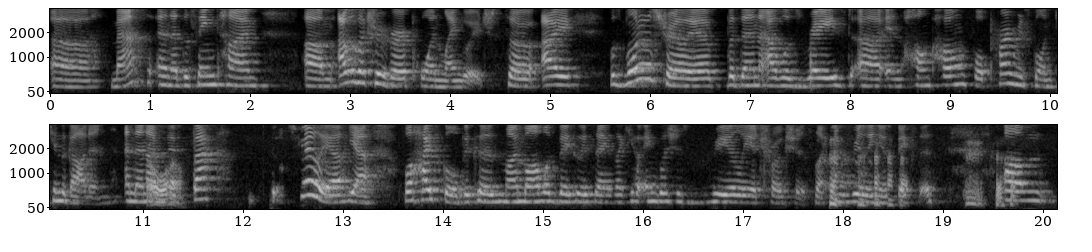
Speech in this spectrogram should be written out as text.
uh, math, and at the same time, um, I was actually very poor in language. So I was born in Australia, but then I was raised uh, in Hong Kong for primary school and kindergarten, and then Oh, I wow. moved back to Australia, yeah, for high school because my mom was basically saying, "It's like your English is really atrocious. Like you really need to fix this." Um,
